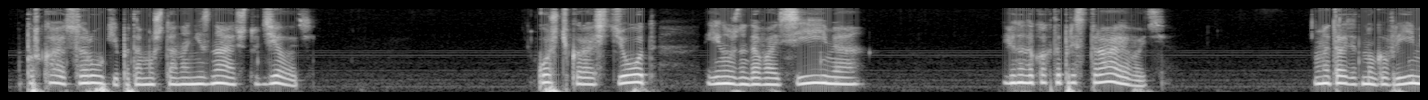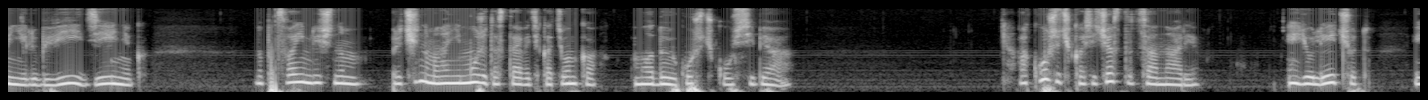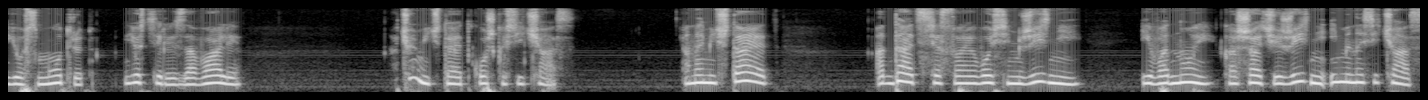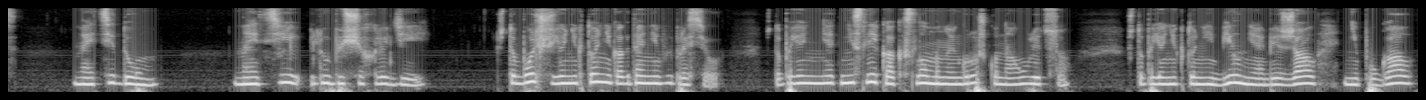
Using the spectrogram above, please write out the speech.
опускаются руки, потому что она не знает, что делать. Кошечка растет, ей нужно давать имя, ее надо как-то пристраивать. Она тратит много времени, любви, денег. Но по своим личным причинам она не может оставить котенка, молодую кошечку у себя. А кошечка сейчас в стационаре. Ее лечат, ее смотрят, ее стерилизовали. О чем мечтает кошка сейчас? Она мечтает отдать все свои восемь жизней и в одной кошачьей жизни именно сейчас – найти дом, найти любящих людей, что больше ее никто никогда не выбросил, чтобы ее не отнесли как сломанную игрушку на улицу, чтобы ее никто не бил, не обижал, не пугал.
